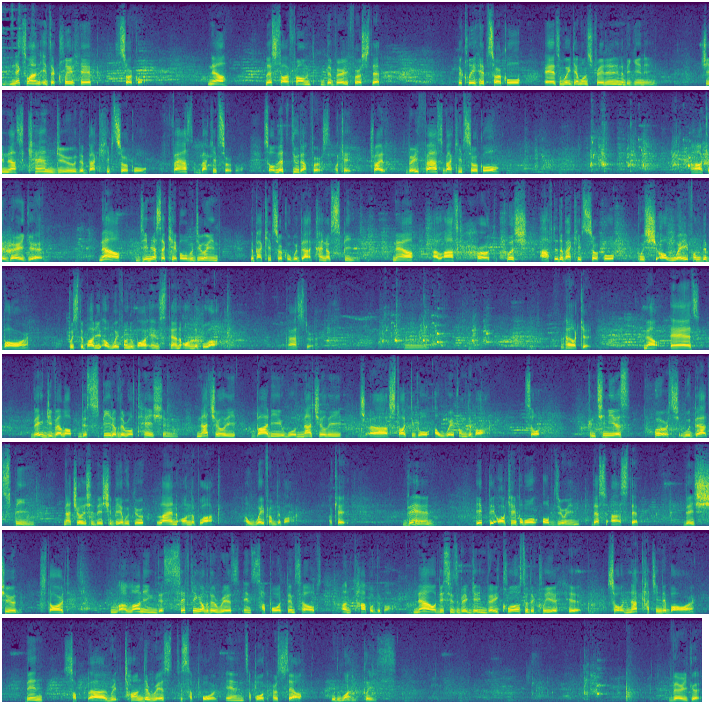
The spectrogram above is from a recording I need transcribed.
Next one is a clear hip circle. Now, let's start from the very first step. The clear hip circle, as we demonstrated in the beginning, gymnasts can do the back hip circle, fast back hip circle. So let's do that first. Okay, try very fast back hip circle. Okay, very good. Now, gymnasts are capable of doing the back hip circle with that kind of speed. Now, I'll ask her to push after the back hip circle, push away from the bar, push the body away from the bar and stand on the block. Faster. Uh, okay. Now, as they develop the speed of the rotation, naturally body will naturally uh, start to go away from the bar. So continuous push with that speed, naturally they should be able to land on the block, away from the bar. Okay. Then, if they are capable of doing that uh, step, they should start learning the shifting of the wrist and support themselves on top of the bar. Now this is getting very close to the clear hip. So not touching the bar, then sup, uh, turn the wrist to support and support herself with one, please. Very good.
